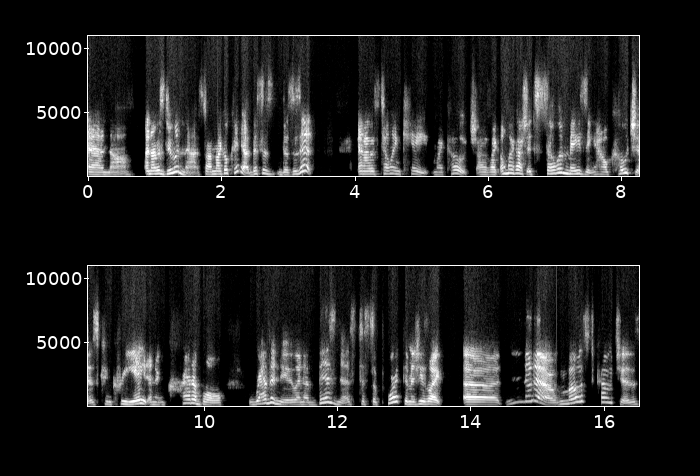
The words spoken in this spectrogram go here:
And uh, and I was doing that. So I'm like, okay, yeah, this is this is it. And I was telling Kate, my coach, I was like, oh my gosh, it's so amazing how coaches can create an incredible revenue and a business to support them. And she's like, uh, no, no, most coaches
